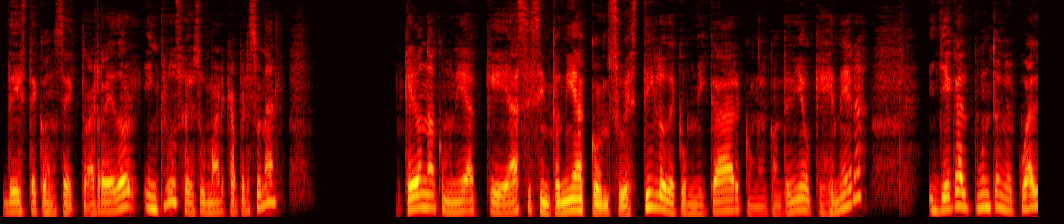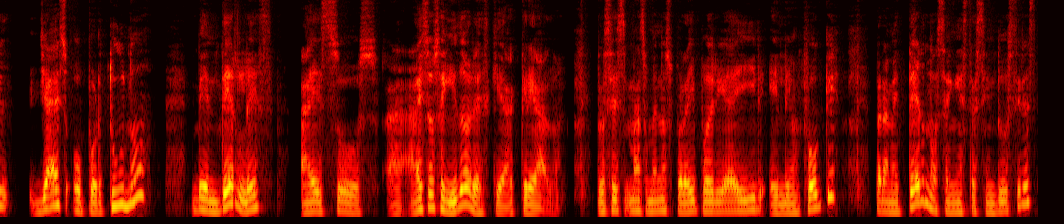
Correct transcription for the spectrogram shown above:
de este concepto, alrededor incluso de su marca personal. Crea una comunidad que hace sintonía con su estilo de comunicar, con el contenido que genera, y llega al punto en el cual ya es oportuno venderles a esos, a, esos seguidores que ha creado. Entonces, más o menos por ahí podría ir el enfoque para meternos en estas industrias,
